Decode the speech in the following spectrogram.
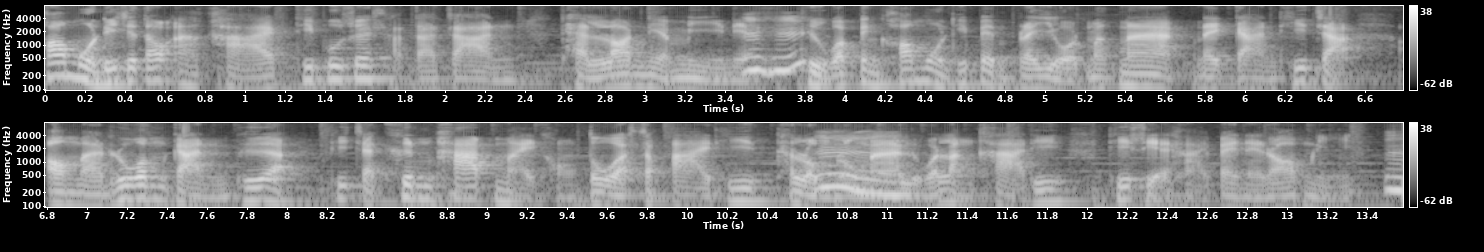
ข้อมูลดิจิทัลอาร์ค v e ที่ผู้ช่วยศาสตราจารย์แทนลอนเนี่ยมีเนี่ยอือฮึถือว่าเป็นข้อมูลที่เป็นประโยชน์มาก ๆ ในการที่จะเอามาร่วมกันเพื่อที่จะขึ้นภาพใหม่ของตัวสปายที่ถล่มลงมาหรือว่าหลังคาที่ที่เสียหายไปในรอบนี้อื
